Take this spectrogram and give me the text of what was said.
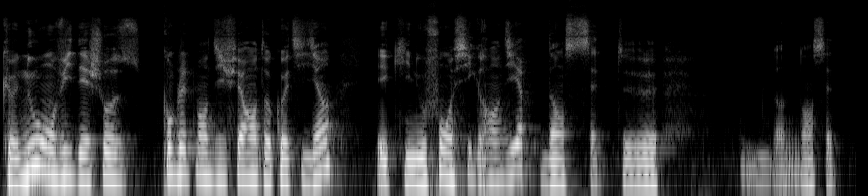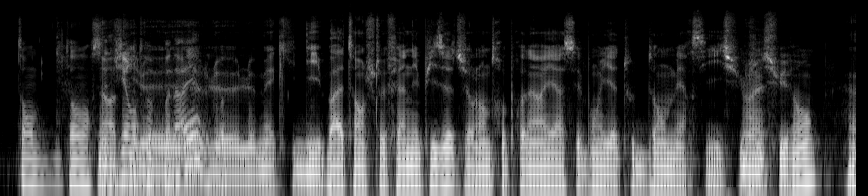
que nous on vit des choses complètement différentes au quotidien et qui nous font aussi grandir dans cette euh, dans, dans cette dans, dans cette Non, vie le- entrepreneuriale. Le, le mec il dit bah attends je te fais un épisode sur l'entrepreneuriat c'est bon il y a tout dedans merci sujet Ouais. suivant. Euh,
